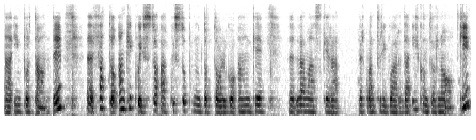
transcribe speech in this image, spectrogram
uh, importante eh, fatto anche questo a questo punto tolgo anche eh, la maschera per quanto riguarda il contorno occhi.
